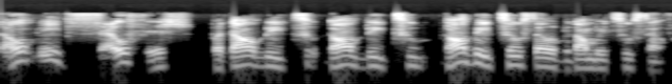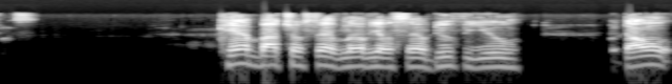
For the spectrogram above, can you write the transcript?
don't be selfish, but don't be too don't be too don't be too selfish, but don't be too selfless. Care about yourself, love yourself, do for you, but don't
